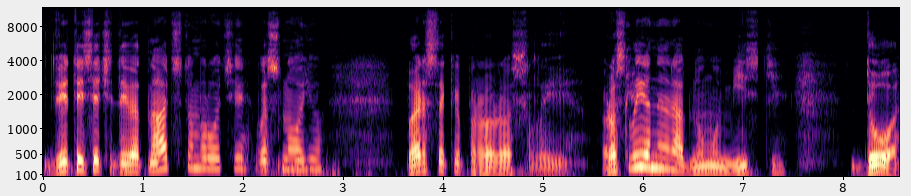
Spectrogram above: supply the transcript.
У 2019 році весною персики проросли. Росли вони на одному місці до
